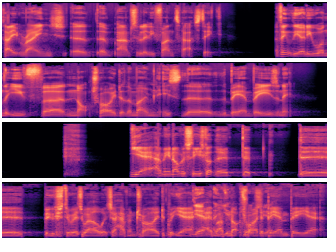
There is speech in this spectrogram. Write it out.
tape range uh, are absolutely fantastic. I think the only one that you've uh, not tried at the moment is the the BMB, isn't it? Yeah, I mean, obviously he's got the the the booster as well, which I haven't tried. But yeah, Yeah, um, I've yeah, not course, tried a yeah. BMB yet.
